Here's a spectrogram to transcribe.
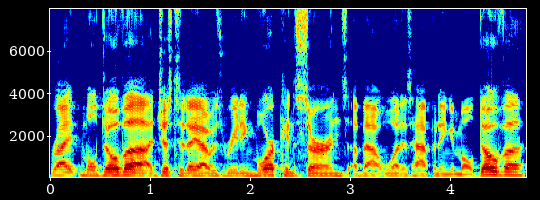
right? Moldova, just today I was reading more concerns about what is happening in Moldova.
